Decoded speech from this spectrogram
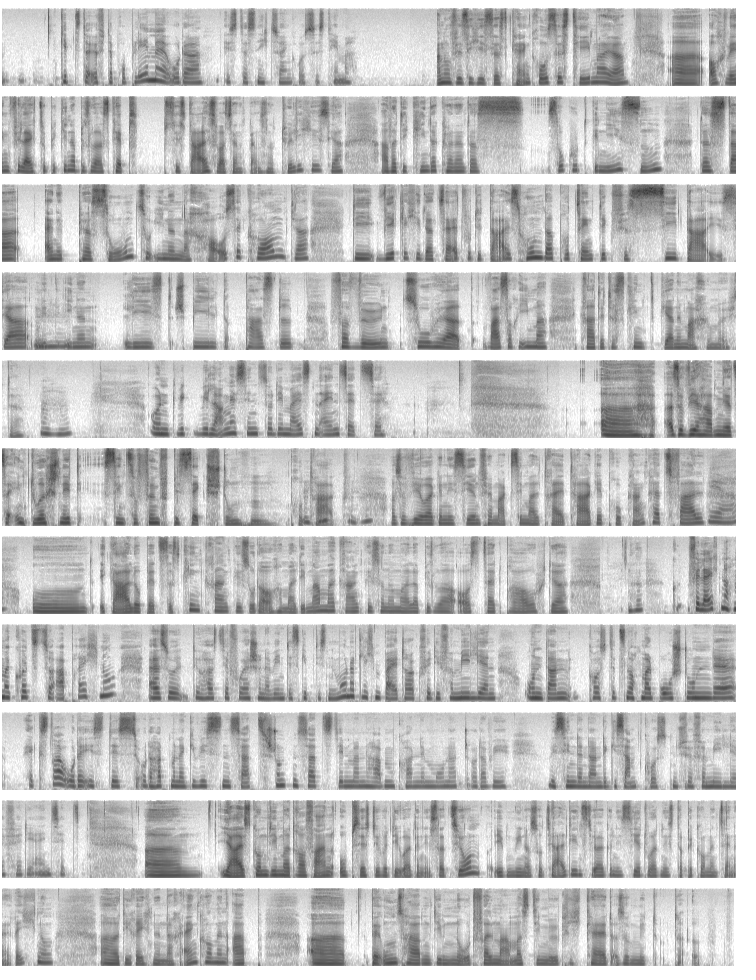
gibt es da öfter Probleme oder ist das nicht so ein großes Thema? An und für sich ist das kein großes Thema, ja. Äh, auch wenn vielleicht zu Beginn ein bisschen Skepsis da ist, was ja ganz natürlich ist, ja. Aber die Kinder können das so gut genießen, dass da eine Person zu ihnen nach Hause kommt, ja, die wirklich in der Zeit, wo die da ist, hundertprozentig für sie da ist, ja, mhm. mit ihnen liest, spielt, bastelt, verwöhnt, zuhört, was auch immer gerade das Kind gerne machen möchte. Mhm. Und wie, wie lange sind so die meisten Einsätze? Äh, also wir haben jetzt im Durchschnitt sind so fünf bis sechs Stunden pro mhm, Tag. Mhm. Also wir organisieren für maximal drei Tage pro Krankheitsfall. Ja. Und egal, ob jetzt das Kind krank ist oder auch einmal die Mama krank ist und einmal ein bisschen Auszeit braucht, ja. Mhm. Vielleicht noch mal kurz zur Abrechnung. Also du hast ja vorher schon erwähnt, es gibt diesen monatlichen Beitrag für die Familien und dann kostet es noch mal pro Stunde extra oder ist das oder hat man einen gewissen Satz, Stundensatz, den man haben kann im Monat oder wie, wie sind denn dann die Gesamtkosten für Familie für die Einsätze? Ähm, ja, es kommt immer darauf an, ob es jetzt über die Organisation, eben Wiener Sozialdienste organisiert worden ist, da bekommen sie eine Rechnung, äh, die rechnen nach Einkommen ab. Äh, bei uns haben die Notfallmamas die Möglichkeit, also mit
